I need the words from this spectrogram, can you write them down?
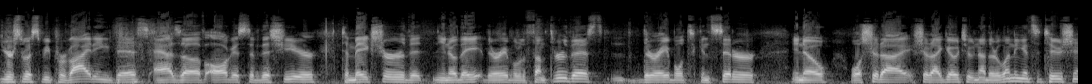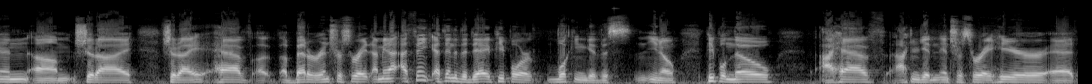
you're supposed to be providing this as of August of this year to make sure that you know they they're able to thumb through this. They're able to consider you know well should I should I go to another lending institution? Um, should I should I have a, a, better interest rate? I mean I, I think at the end of the day people are looking at this. You know people know I have I can get an interest rate here at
